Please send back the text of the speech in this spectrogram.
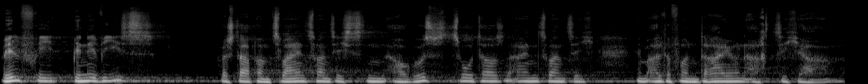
Wilfried Binnewies verstarb am 22. August 2021 im Alter von 83 Jahren.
